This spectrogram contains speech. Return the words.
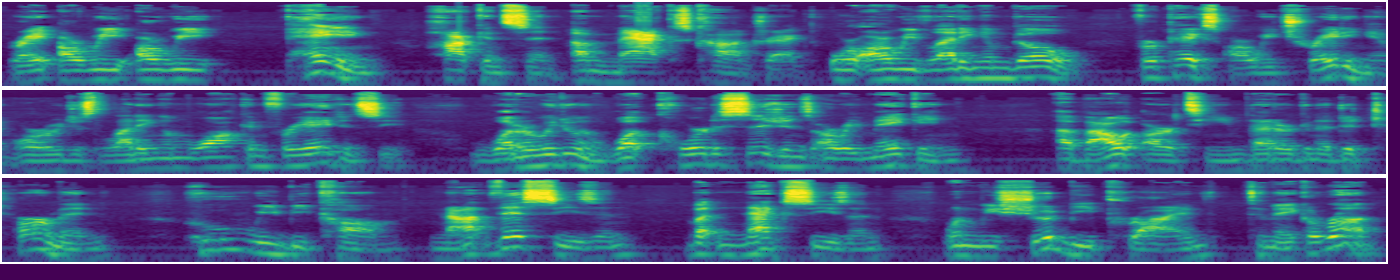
Right? Are we are we paying Hockenson a max contract? Or are we letting him go for picks? Are we trading him? Or are we just letting him walk in free agency? What are we doing? What core decisions are we making about our team that are going to determine who we become, not this season, but next season when we should be primed to make a run?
